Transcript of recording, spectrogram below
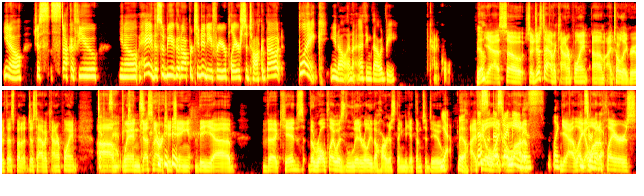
you know, just stuck a few, you know, hey, this would be a good opportunity for your players to talk about blank, you know, and I think that would be kind of cool. Yeah. Yeah. So, so just to have a counterpoint, um, I totally agree with this, but just to have a counterpoint, um, when. Jess and I were teaching the uh, the kids, the role play was literally the hardest thing to get them to do. Yeah. Yeah. I that's feel that's like what a I mean lot of is like yeah, like a lot of it. players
